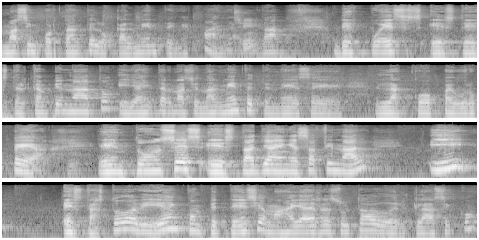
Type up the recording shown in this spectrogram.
más importante localmente en España, ¿verdad? Después este, está el campeonato y ya internacionalmente tenés eh, la Copa Europea. Entonces está ya en esa final y estás todavía en competencia más allá del resultado del clásico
